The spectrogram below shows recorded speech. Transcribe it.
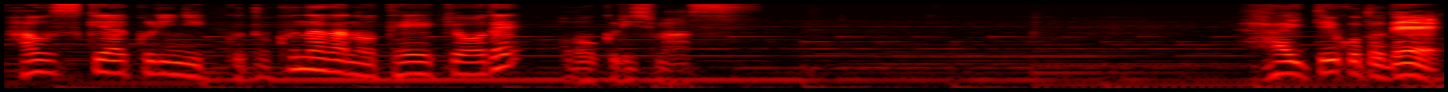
ハウスケアクリニック徳永の提供でお送りします。はい。ということで、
